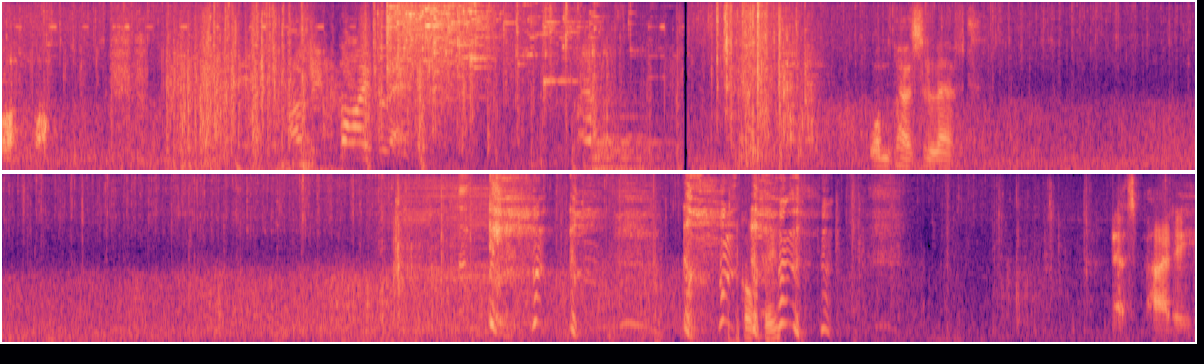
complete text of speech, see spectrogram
Only five left. One person left. Copy. that's Paddy.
